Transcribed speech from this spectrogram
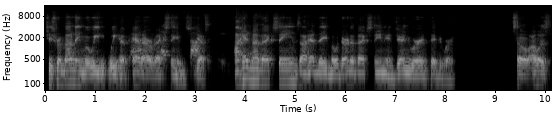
She's reminding me we, we have had our vaccines. Yes. I had my vaccines. I had the Moderna vaccine in January and February. So I was,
